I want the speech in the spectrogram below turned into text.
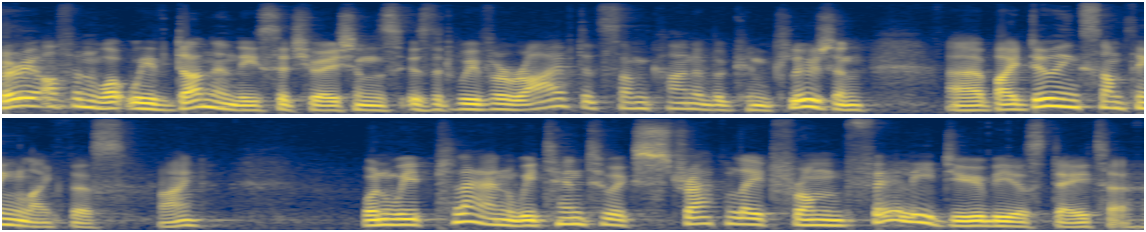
Very often what we've done in these situations is that we've arrived at some kind of a conclusion uh, by doing something like this, right? When we plan, we tend to extrapolate from fairly dubious data.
